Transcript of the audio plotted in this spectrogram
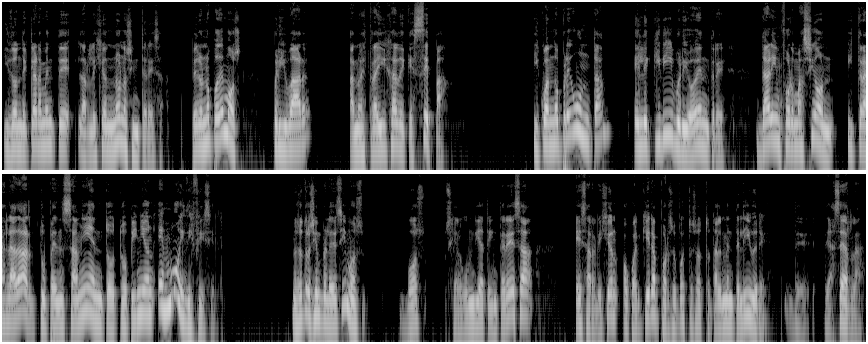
y donde claramente la religión no nos interesa. Pero no podemos privar a nuestra hija de que sepa y cuando pregunta, el equilibrio entre dar información y trasladar tu pensamiento, tu opinión, es muy difícil. Nosotros siempre le decimos, vos, si algún día te interesa esa religión o cualquiera, por supuesto, sos totalmente libre de, de hacerla.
